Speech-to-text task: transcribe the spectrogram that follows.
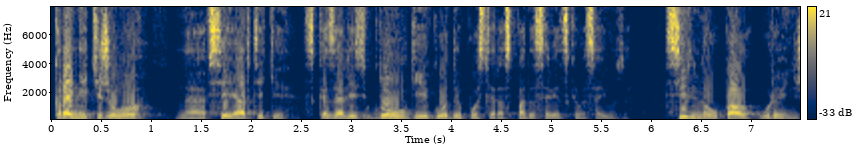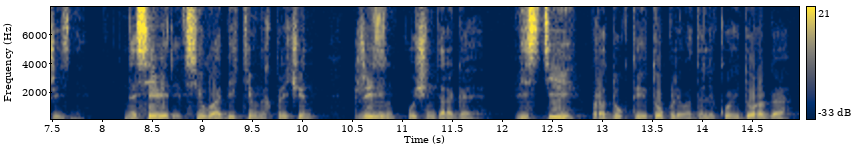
Крайне тяжело на всей Арктике сказались долгие годы после распада Советского Союза. Сильно упал уровень жизни. На севере, в силу объективных причин, жизнь очень дорогая – Вести продукты и топливо далеко и дорого,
